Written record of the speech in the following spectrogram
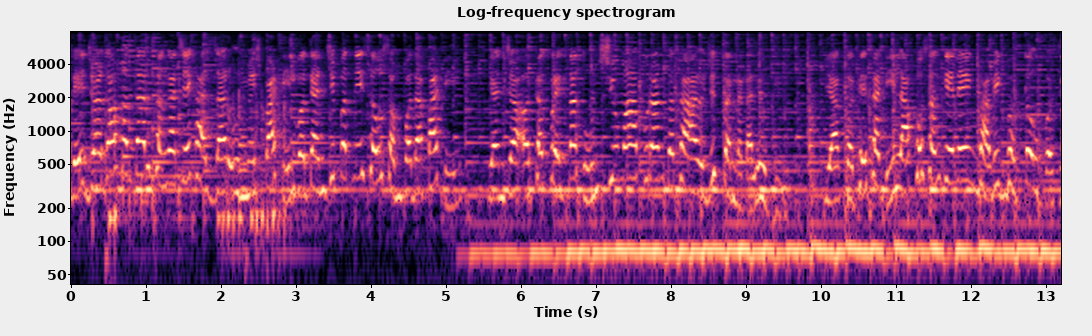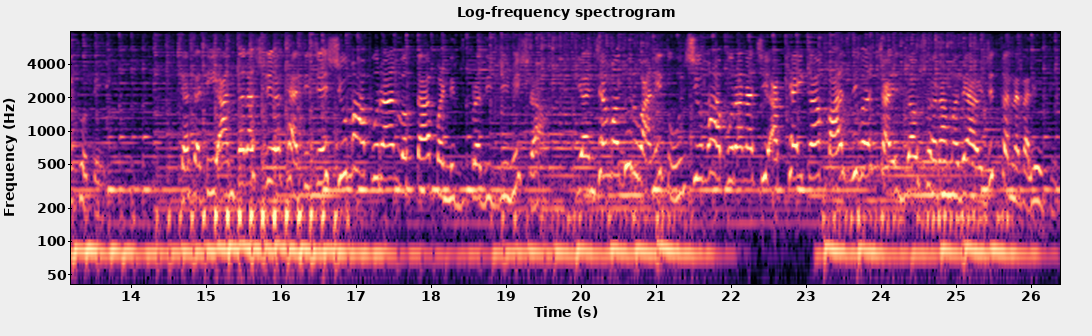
मध्ये जळगाव मतदारसंघाचे खासदार उन्मेश पाटील व त्यांची पत्नी सौ संपदा पाटील यांच्या अथक प्रयत्नातून शिवमहापुराण कथा आयोजित करण्यात आली होती. या कथेसाठी लाखो संख्येने भाविक भक्त उपस्थित होते. त्यासाठी आंतरराष्ट्रीय ख्यातीचे शिवमहापुराण वक्ता पंडित प्रदीपजी मिश्रा यांच्या मधुर वाणीतून शिवमहापुराणाची आख्यायिका पाच दिवस चाळीसगाव शहरामध्ये आयोजित करण्यात आली होती.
